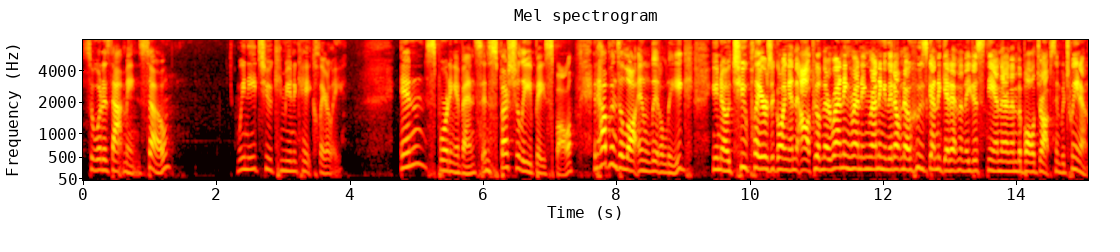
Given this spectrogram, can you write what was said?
So, what does that mean? So, we need to communicate clearly. In sporting events, and especially baseball, it happens a lot in Little League. You know, two players are going in the outfield and they're running, running, running, and they don't know who's gonna get it, and then they just stand there and then the ball drops in between them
